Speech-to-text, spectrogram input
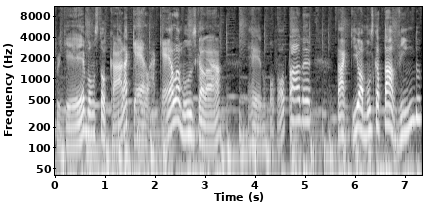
porque vamos tocar aquela, aquela música lá. É, não pode faltar, né? Tá aqui, ó, a música tá vindo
